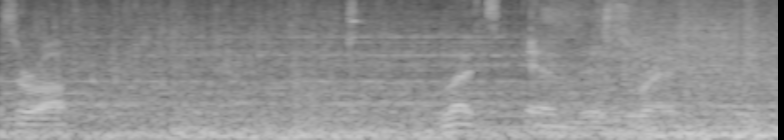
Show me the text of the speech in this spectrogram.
Lazarov, let's end this, Ren.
